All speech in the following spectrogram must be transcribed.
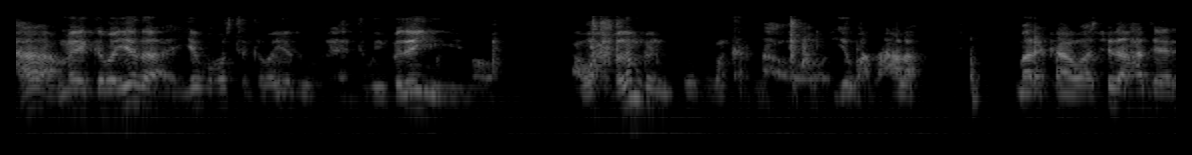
Ha may gabayada iyagu horta gabayadu way badan yihiin oo wax badan baynu soo qaban karnaa oo iyagu halahala marka waa sidaa haddeer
